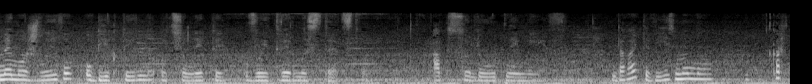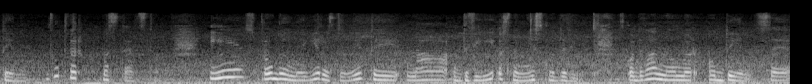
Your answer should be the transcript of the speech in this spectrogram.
Неможливо об'єктивно оцінити витвір мистецтва. Абсолютний міф. Давайте візьмемо картину, витвір мистецтва, і спробуємо її розділити на дві основні складові. Складова номер один це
